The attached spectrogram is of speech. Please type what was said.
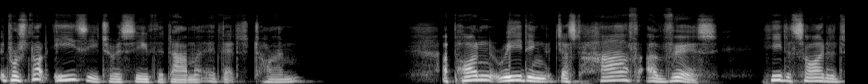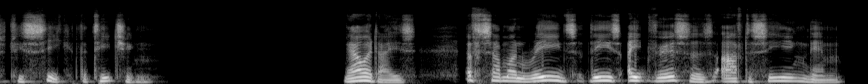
It was not easy to receive the Dharma at that time. Upon reading just half a verse, he decided to seek the teaching. Nowadays, if someone reads these eight verses after seeing them,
